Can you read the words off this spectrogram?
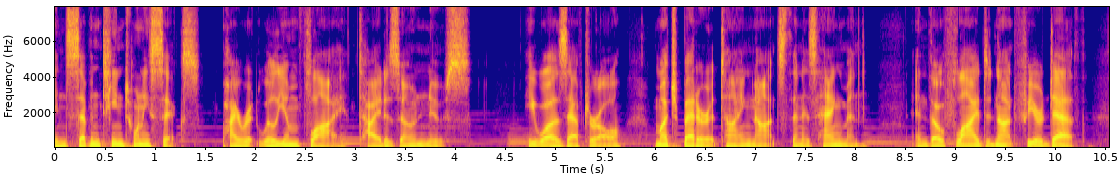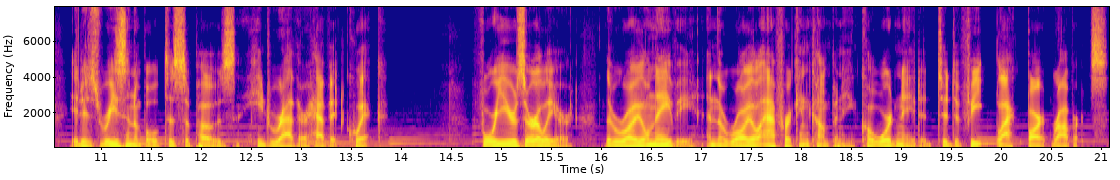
In 1726, pirate William Fly tied his own noose. He was, after all, much better at tying knots than his hangman, and though Fly did not fear death, it is reasonable to suppose he'd rather have it quick. Four years earlier, the Royal Navy and the Royal African Company coordinated to defeat Black Bart Roberts.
